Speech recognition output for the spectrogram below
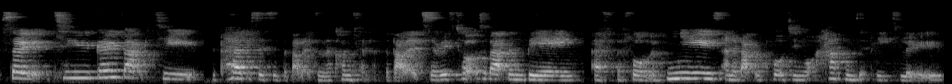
So, to go back to the purposes of the ballads and the content of the ballads, so we've talked about them being a, a form of news and about reporting what happened at Peterloo.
